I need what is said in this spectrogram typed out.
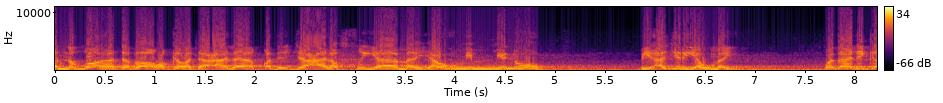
أن الله تبارك وتعالى قد جعل الصيام يوم منه بأجر يومين. وذلك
